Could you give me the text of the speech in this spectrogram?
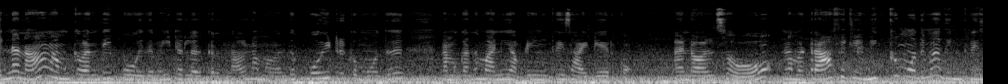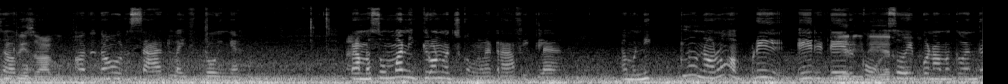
என்னன்னா நமக்கு வந்து இப்போ இது மீட்டர்ல இருக்கிறதுனால நம்ம வந்து போயிட்டு இருக்கும் போது நமக்கு வந்து மணி அப்படியே இன்க்ரீஸ் ஆயிட்டே இருக்கும். அண்ட் ஆல்சோ நம்ம டிராஃபிக்ல நிக்கும் போதுமே அது இன்க்ரீஸ் ஆகும். அதுதான் ஒரு சேட் லைஃப் ப்ரோயிங்க நம்ம சும்மா நிக்கிறோம்னு வச்சுக்கோங்களேன் டிராஃபிக்ல நம்ம நிக்கணும்னாலும் அப்படியே ஏறிட்டே இருக்கும். ஸோ. இப்போ நமக்கு வந்து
